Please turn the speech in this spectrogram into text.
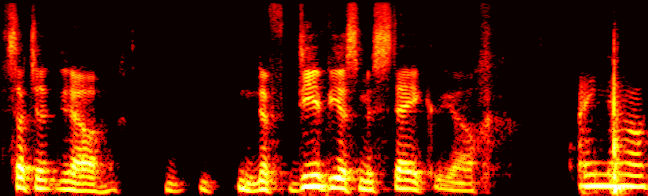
such a, you know, devious mistake, you know. I know.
